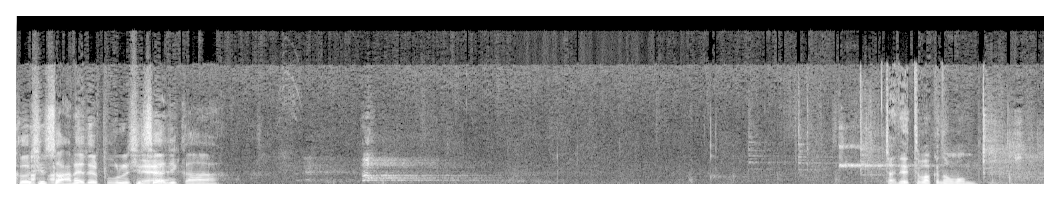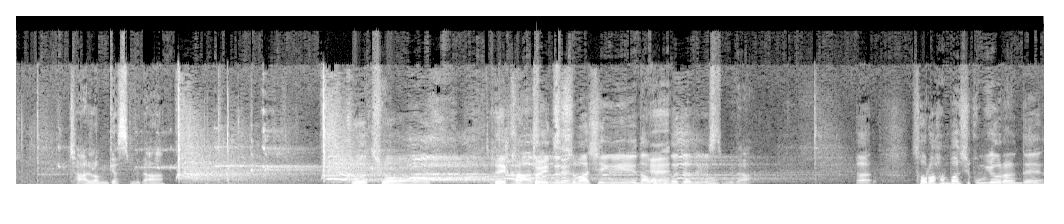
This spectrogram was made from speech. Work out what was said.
그 실수 안 해야 될 부분을 실수하니까. 자 네트 마크 넘어 잘 넘겼습니다. 그렇죠. 되게 각도 있는 나성승? 스마싱이 나오는 예, 거죠, 지금. 그렇습니다. 그러니까 서로 한 번씩 공격을 하는데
